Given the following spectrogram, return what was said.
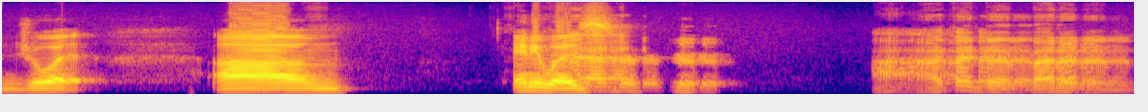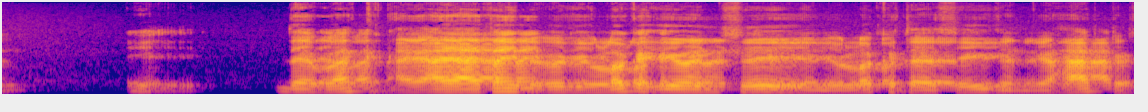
enjoy it. Um, anyways, yeah, I think they're better than their record. I, I think if you look at UNC and you look at their season, you have to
